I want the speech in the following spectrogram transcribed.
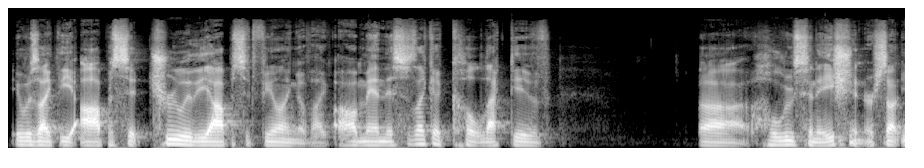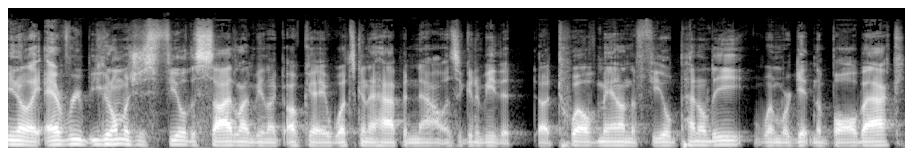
It was like the opposite, truly the opposite feeling of like, oh man, this is like a collective uh, hallucination or something. You know, like every you can almost just feel the sideline being like, okay, what's going to happen now? Is it going to be the uh, twelve man on the field penalty when we're getting the ball back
